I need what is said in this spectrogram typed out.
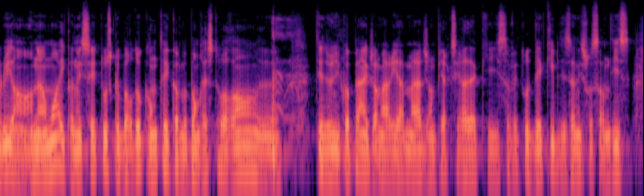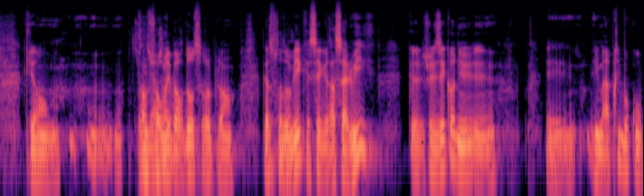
lui, en, un mois, il connaissait tout ce que Bordeaux comptait comme bon restaurant, euh, était devenu copain avec Jean-Marie Hamad, Jean-Pierre Xiradakis, ça fait toute l'équipe des années 70 qui ont euh, transformé Bordeaux sur le plan gastronomique. Et c'est grâce à lui que je les ai connus. Et, il m'a appris beaucoup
